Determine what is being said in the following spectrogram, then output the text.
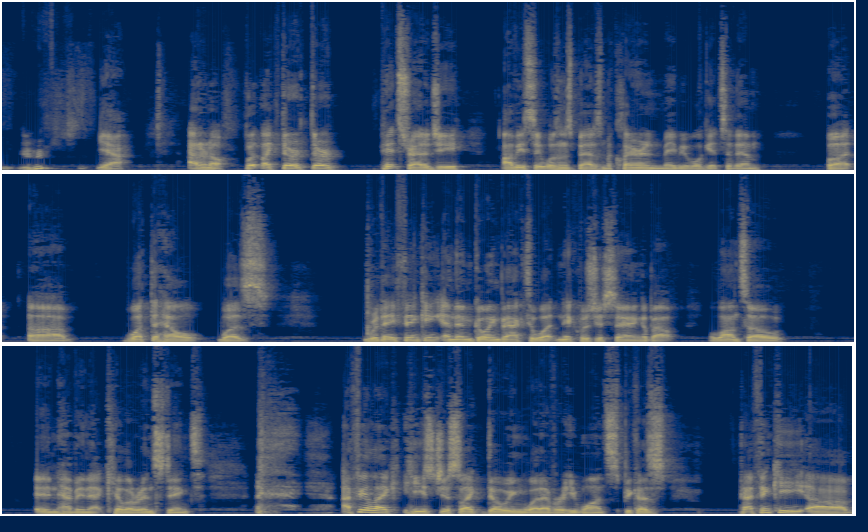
mm-hmm. yeah, I don't know, but like their their pit strategy, obviously, it wasn't as bad as McLaren. Maybe we'll get to them, but uh, what the hell was were they thinking? And then going back to what Nick was just saying about Alonso and having that killer instinct, I feel like he's just like doing whatever he wants because I think he uh,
